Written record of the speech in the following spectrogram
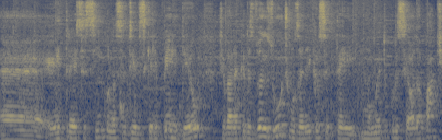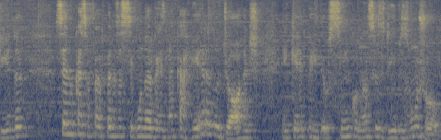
É, entre esses cinco lances livres que ele perdeu, tiveram aqueles dois últimos ali que eu citei no momento crucial da partida, sendo que essa foi apenas a segunda vez na carreira do George em que ele perdeu cinco lances livres num jogo.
